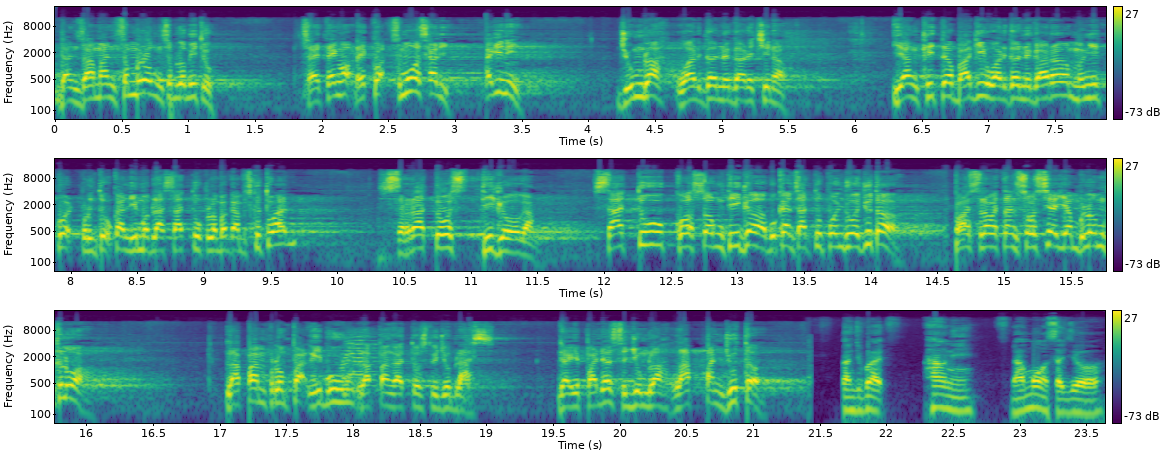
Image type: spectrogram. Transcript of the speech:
dan zaman Semrung sebelum itu. Saya tengok rekod semua sekali. Hari ini jumlah warga negara Cina yang kita bagi warga negara mengikut peruntukan 15.1 Perlembagaan Persekutuan 103 orang. 103 bukan 1.2 juta. Pas lawatan sosial yang belum keluar 84,817 daripada sejumlah 8 juta. Tuan Jebat, hang ni nama saja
